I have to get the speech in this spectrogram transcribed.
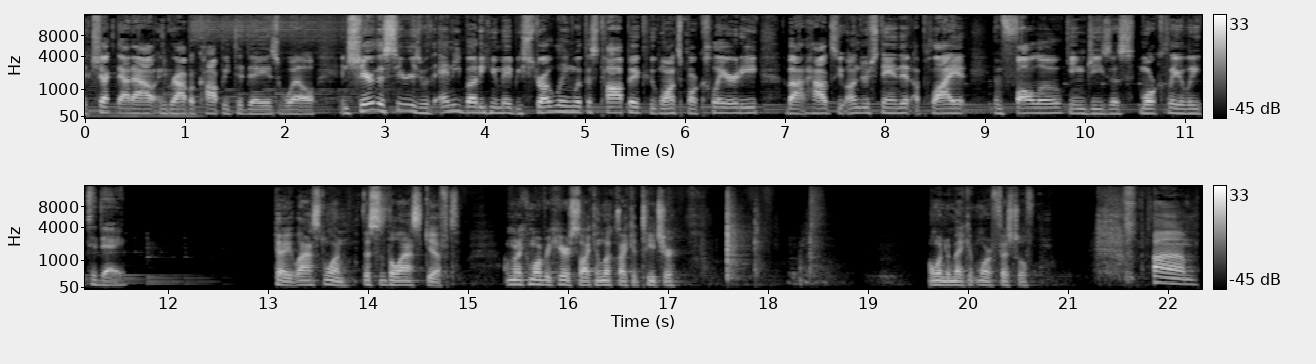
to check that out and grab a copy today as well. And share this series with anybody who may be struggling with this topic, who wants more clarity about how to understand it, apply it, and follow King Jesus more clearly today. Okay, last one. This is the last gift. I'm going to come over here so I can look like a teacher. I wanted to make it more official. Um,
